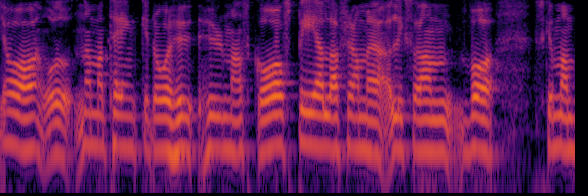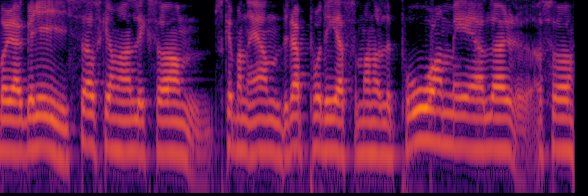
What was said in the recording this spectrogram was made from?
ja, och när man tänker då hur, hur man ska spela framme, liksom vad ska man börja grisa? Ska man liksom, ska man ändra på det som man håller på med eller alltså?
